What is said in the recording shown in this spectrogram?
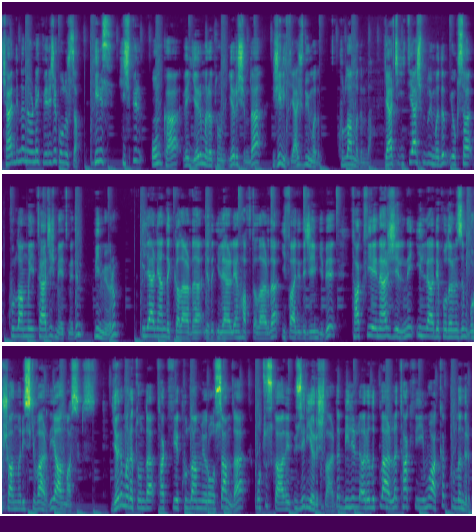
Kendimden örnek verecek olursam henüz hiçbir 10K ve yarım maraton yarışımda jel ihtiyacı duymadım. Kullanmadım da. Gerçi ihtiyaç mı duymadım yoksa kullanmayı tercih mi etmedim bilmiyorum. İlerleyen dakikalarda ya da ilerleyen haftalarda ifade edeceğim gibi takviye enerji jelini illa depolarınızın boşalma riski var diye almazsınız. Yarım maratonda takviye kullanmıyor olsam da 30K ve üzeri yarışlarda belirli aralıklarla takviyeyi muhakkak kullanırım.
